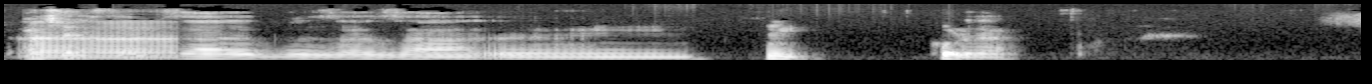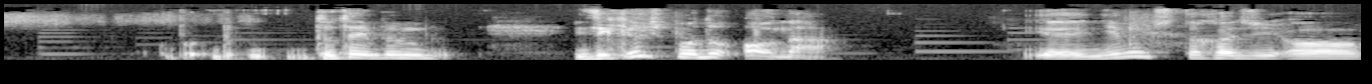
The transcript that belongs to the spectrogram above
Znaczy, jestem za, za, za ym, hmm, kurde. Tutaj bym, z jakiegoś powodu ona. E, Nie wiem, czy to chodzi o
